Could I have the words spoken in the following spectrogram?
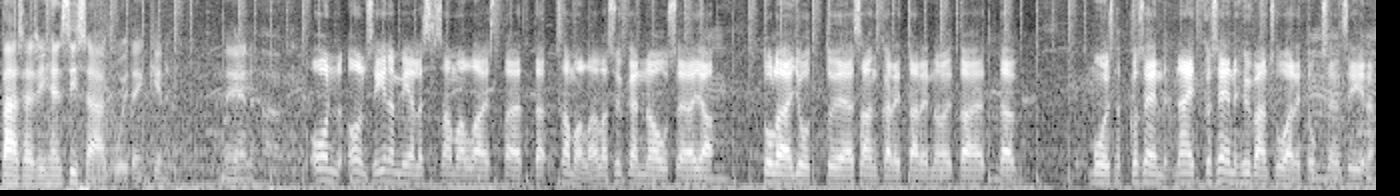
pääsee siihen sisään kuitenkin. Niin On, on siinä mielessä samanlaista, että samalla lailla syke nousee ja tulee juttuja ja sankaritarinoita, että muistatko sen, näitkö sen hyvän suorituksen siinä?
